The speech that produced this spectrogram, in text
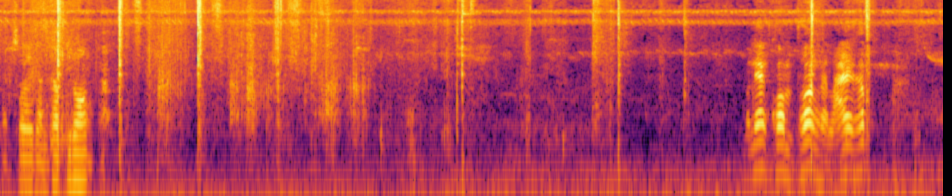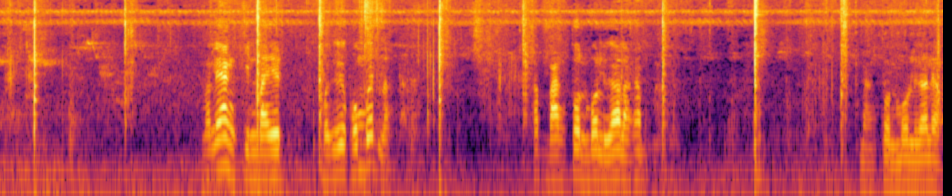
ครับซอยกันครับพี่น้องมาแรงความท้องกับหลายครับ มาแรงกินใบบะคือผมเบิดละครับบางต้นบ่เหลือแล้วครับ บางต้นบ่เหลือแล้ว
